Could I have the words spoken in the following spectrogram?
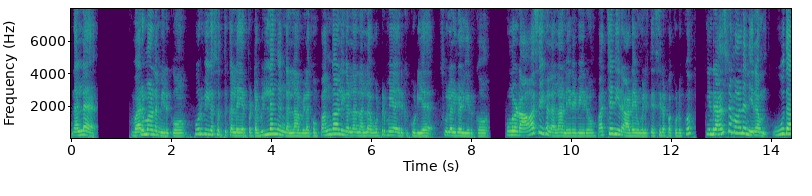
நல்ல வருமானம் இருக்கும். பூர்வீக சொத்துக்களில் ஏற்பட்ட வில்லங்கங்கள்லாம் விலகும். பங்காளிகள்லாம் நல்ல ஒற்றுமையாக இருக்கக்கூடிய சூழல்கள் இருக்கும். உங்களோட ஆசைகள் எல்லாம் நிறைவேறும். பச்சை நிற ஆடை உங்களுக்கு சிறப்பை கொடுக்கும். இன்று அதிர்ஷ்டமான நிறம் ஊதா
